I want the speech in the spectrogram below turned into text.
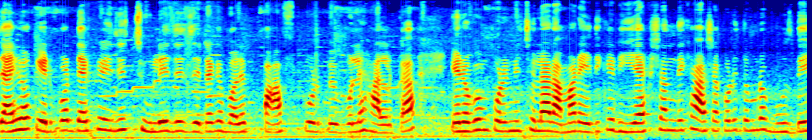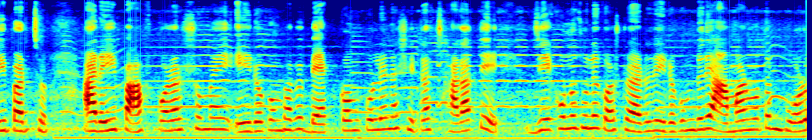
যাই হোক এরপর দেখো এই যে চুলে যে যেটাকে বলে পাফ করবে বলে হালকা এরকম করে নিচ্ছিল। আর আমার এদিকে রিয়াকশান দেখে আশা করি তোমরা বুঝতেই পারছ। আর এই পাফ করার সময় এইরকমভাবে ব্যাক কম করলে না, সেটা ছাড়াতে যে কোনো চুলে কষ্ট হয়। আর এরকম যদি আমার মতন বড়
